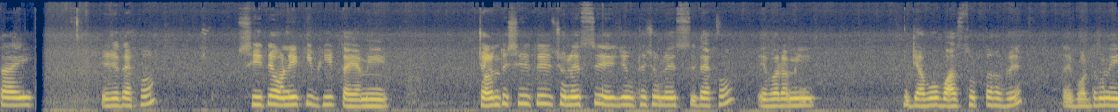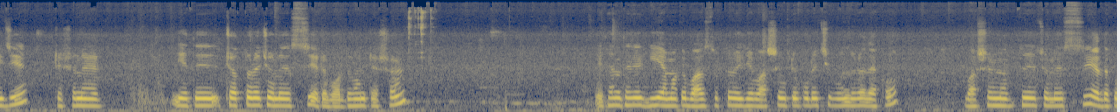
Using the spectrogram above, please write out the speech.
তাই এই যে দেখো শীতে অনেকই ভিড়, তাই আমি চলন্ত সিঁড়িতে চলে এসেছি, এই যে উঠে চলে এসেছি, দেখো। এবার আমি যাব, বাস ধরতে হবে। তাই বর্ধমানে এই যে স্টেশনের ইয়েতে, চত্বরে চলে এসেছি, এটা বর্ধমান স্টেশন। এখান থেকে গিয়ে আমাকে বাস ধরতে হবে, এই যে বাসে উঠে পড়েছি বন্ধুরা, দেখো। বাসের মধ্যে চলে এসেছি, আর দেখো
